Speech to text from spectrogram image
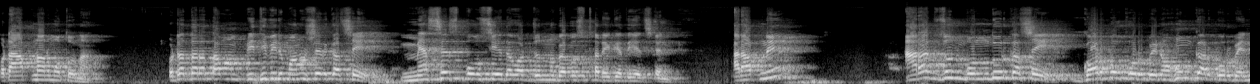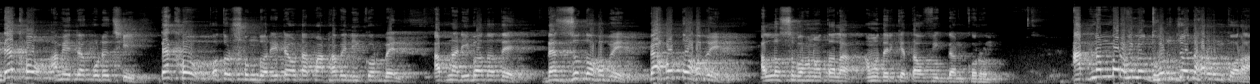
ওটা আপনার মতো না। ওটা তারা তাম পৃথিবীর মানুষের কাছে মেসেজ পৌঁছিয়ে দেওয়ার জন্য ব্যবস্থা রেখে দিয়েছেন। আর আপনি আরেকজন বন্ধুর কাছে গর্ব করবেন, অহংকার করবেন, দেখো, আমি এটা করেছি, দেখো কত সুন্দর, এটা ওটা পাঠাবেনই করবেন। আপনার ইবাদতে ব্যাহত হবে ব্যাহত হবে। আল্লাহ সুবাহন তালা আমাদেরকে তৌফিক দান করুন। আট নম্বর হলো ধৈর্য ধারণ করা।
